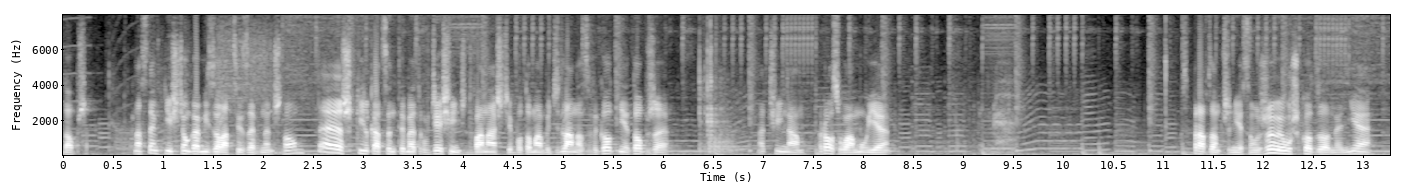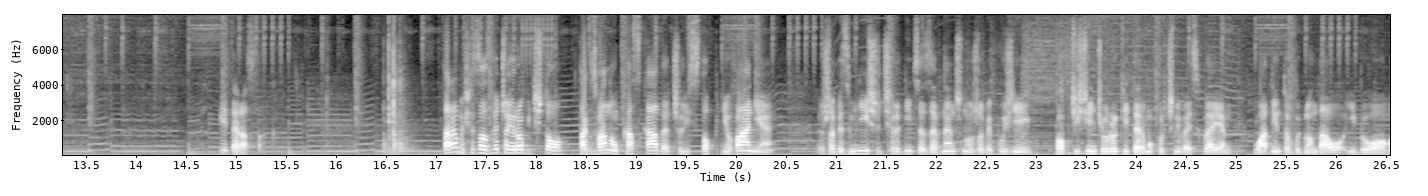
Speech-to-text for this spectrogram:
Dobrze. Następnie ściągam izolację zewnętrzną, też kilka centymetrów, 10-12, bo to ma być dla nas wygodnie, dobrze. Nacinam, rozłamuję. Sprawdzam, czy nie są żyły uszkodzone, nie. I teraz tak. Staramy się zazwyczaj robić to tak zwaną kaskadę, czyli stopniowanie, żeby zmniejszyć średnicę zewnętrzną, żeby później po obciśnięciu rurki termokurczliwej z klejem ładnie to wyglądało i było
